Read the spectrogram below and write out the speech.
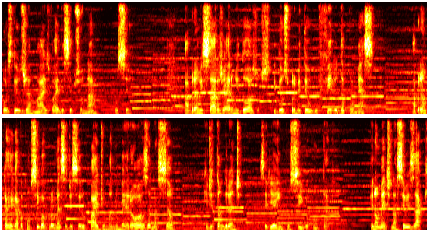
pois Deus jamais vai decepcionar você. Abraão e Sara já eram idosos e Deus prometeu o filho da promessa. Abraão carregava consigo a promessa de ser o pai de uma numerosa nação, que de tão grande seria impossível contar. Finalmente nasceu Isaac,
